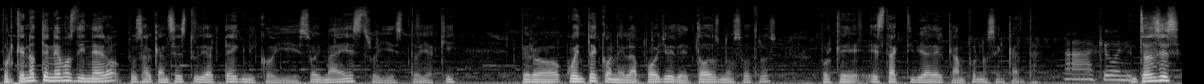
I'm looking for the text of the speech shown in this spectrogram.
Porque no tenemos dinero, pues alcancé a estudiar técnico y soy maestro y estoy aquí. Pero cuente con el apoyo de todos nosotros porque esta actividad del campo nos encanta. Ah, qué bonito. Entonces,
